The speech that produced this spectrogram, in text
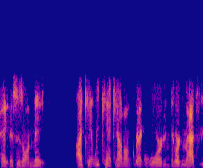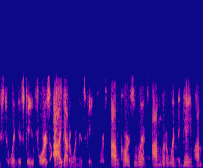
hey, this is on me. I can't. We can't count on Greg Ward and Jordan Matthews to win this game for us. I got to win this game for us. I'm Carson Wentz. I'm going to win the game. I'm.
